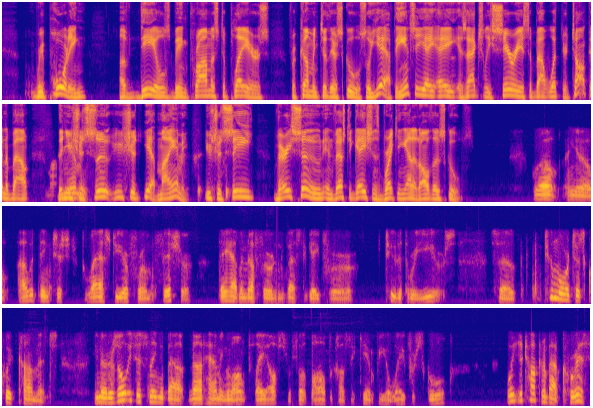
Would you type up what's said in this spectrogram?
reporting of deals being promised to players for coming to their school. So yeah, if the NCAA is actually serious about what they're talking about, then you should sue. You should yeah, Miami. You should see very soon investigations breaking out at all those schools. Well, you know, I would think just last year from Fisher, they have enough to investigate for two to three years. So, two more just quick comments. You know, there's always this thing about not having long playoffs for football because they can't be away for school. Well, you're talking about Chris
